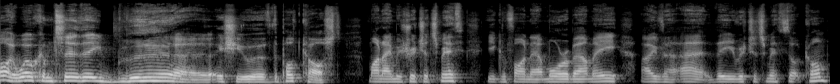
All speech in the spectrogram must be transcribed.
Hi, welcome to the issue of the podcast. My name is Richard Smith. You can find out more about me over at therichardsmith.com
